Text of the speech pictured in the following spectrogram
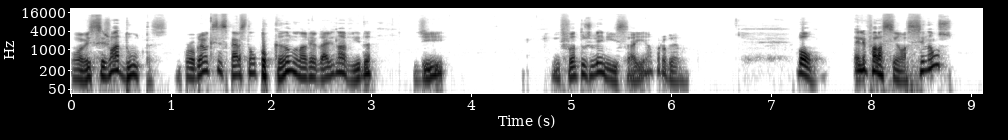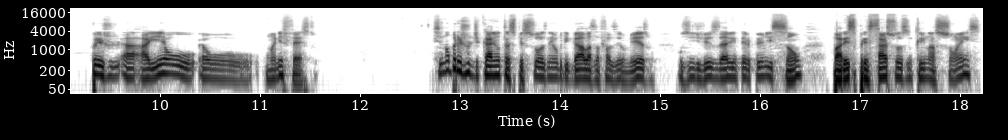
uma vez que sejam adultas. O problema é que esses caras estão tocando, na verdade, na vida de infantos juvenis. Aí é um problema. Bom, ele fala assim, ó, se não aí é o, é o manifesto. Se não prejudicarem outras pessoas nem obrigá-las a fazer o mesmo, os indivíduos devem ter permissão para expressar suas inclinações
